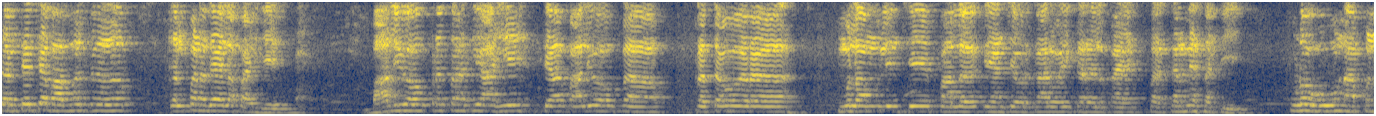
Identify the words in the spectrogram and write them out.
तर त्याच्याबाबत कल्पना द्यायला पाहिजे. बालविवाह प्रथा जी आहे त्या बालविवाह प्रथावर मुला मुलींचे पालक यांच्यावर कारवाई करायला पाहिजे करण्यासाठी पुढं होऊन आपण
